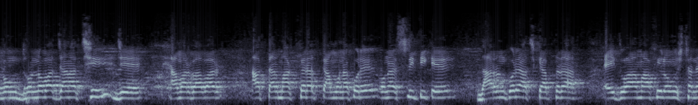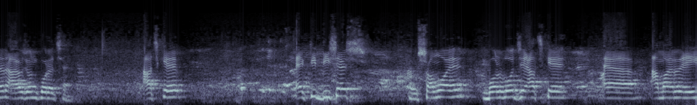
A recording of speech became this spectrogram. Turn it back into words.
এবং ধন্যবাদ জানাচ্ছি যে আমার বাবার আত্মার মাগফেরাত কামনা করে ওনার স্মৃতিকে ধারণ করে আজকে আপনারা এই দোয়া মাহফিল অনুষ্ঠানের আয়োজন করেছেন। আজকে একটি বিশেষ সময়ে বলব যে আজকে আমার এই,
